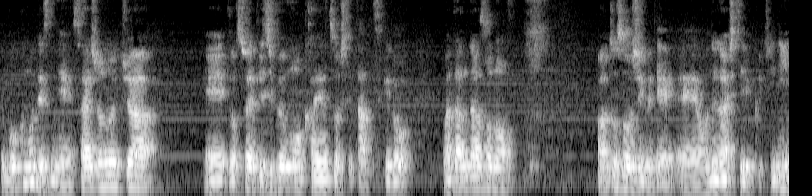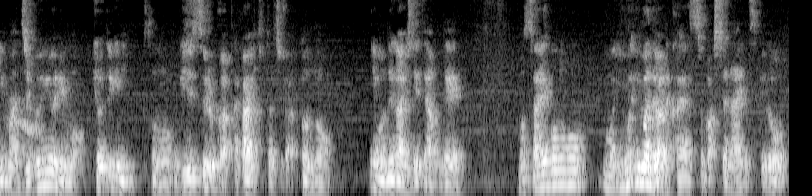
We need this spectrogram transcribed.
で僕もですね、最初のうちは、えーと、そうやって自分も開発をしてたんですけど、まあ、だんだんその、アウトソーシングで、えーお願いしていくうちに、まあ、自分よりも基本的にその技術力が高い人たちがどんどんにお願いしていたので、まあ、最後の、まあ、今今では、ね、開発とかしてないですけど、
